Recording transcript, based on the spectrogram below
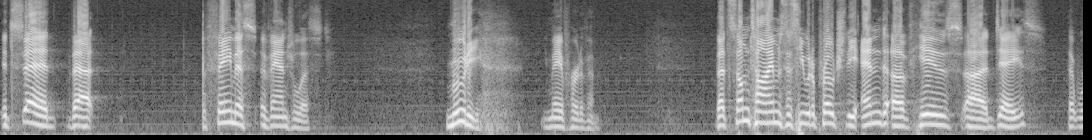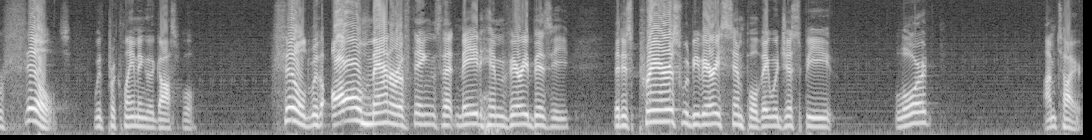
It's said that the famous evangelist, Moody, you may have heard of him, that sometimes as he would approach the end of his uh, days, that were filled with proclaiming the gospel, filled with all manner of things that made him very busy, that his prayers would be very simple. They would just be, Lord, I'm tired.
